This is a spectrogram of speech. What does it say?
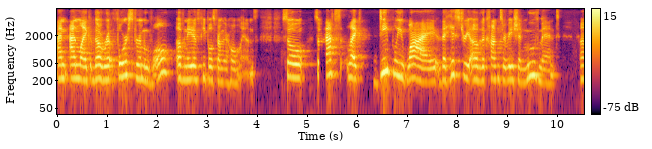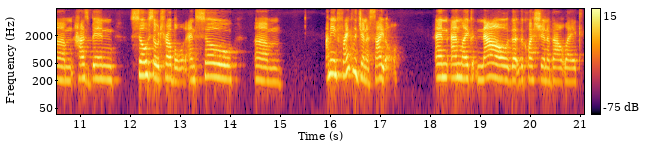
and, and like the re forced removal of native peoples from their homelands. So, so that's like deeply why the history of the conservation movement um, has been so, so troubled and so, um, I mean, frankly, genocidal. And, and like now the, the question about like,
